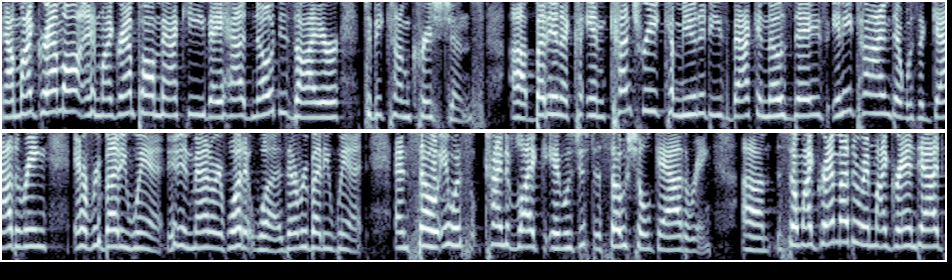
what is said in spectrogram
Now, my grandma and my grandpa Mackey, they had no desire to become Christians. Uh, but in, a, in country communities back in those days, anytime there was a gathering, everybody went. It didn't matter what it was, everybody went. And so it was kind of like it was just a social gathering. Um, so my grandmother and my granddad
